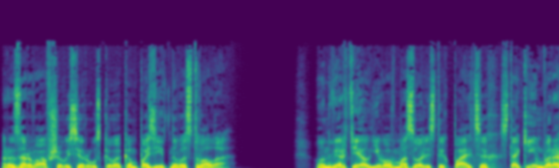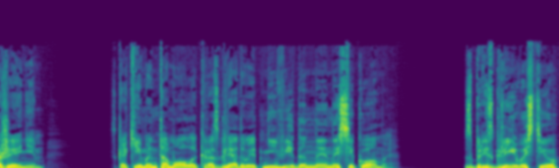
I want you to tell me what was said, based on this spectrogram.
разорвавшегося русского композитного ствола. Он вертел его в мозолистых пальцах с таким выражением, с каким энтомолог разглядывает невиданное насекомое, с брезгливостью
